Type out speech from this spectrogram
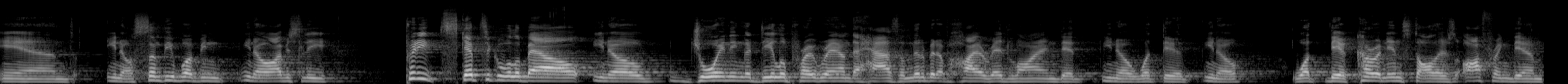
and you know, some people have been, you know, obviously pretty skeptical about, you know, joining a dealer program that has a little bit of higher red line that, you know, what they're, you know, what their current installer is offering them.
